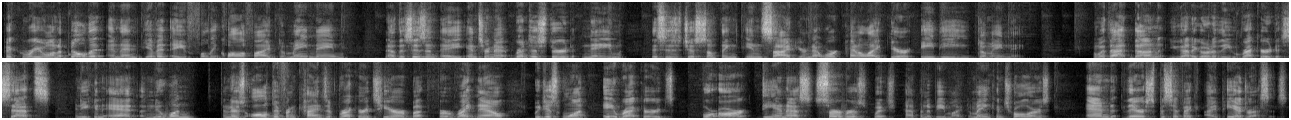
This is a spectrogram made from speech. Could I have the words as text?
Pick where you want to build it and then give it a fully qualified domain name. Now, this isn't a internet registered name. This is just something inside your network, kind of like your AD domain name. And with that done, you got to go to the record sets and you can add a new one. And there's all different kinds of records here, but for right now, we just want A records for our DNS servers, which happen to be my domain controllers, and their specific IP addresses.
